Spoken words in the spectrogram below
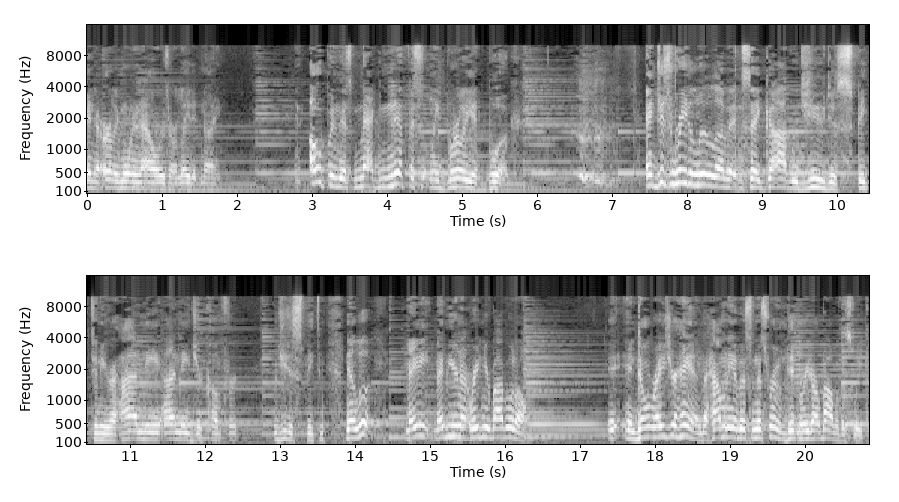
in the early morning hours or late at night and open this magnificently brilliant book and just read a little of it and say, God, would you just speak to me right? I need, I need your comfort. Would you just speak to me? Now look, maybe, maybe you're not reading your Bible at all. And don't raise your hand, but how many of us in this room didn't read our Bible this week?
